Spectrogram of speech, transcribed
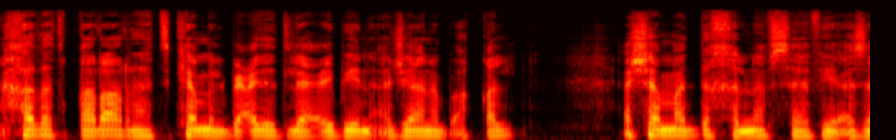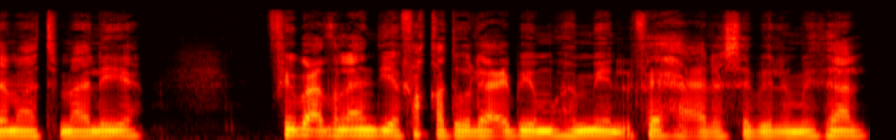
أخذت قرار أنها تكمل بعدد لاعبين أجانب أقل عشان ما تدخل نفسها في أزمات مالية. في بعض الأندية فقدوا لاعبين مهمين الفيحة على سبيل المثال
